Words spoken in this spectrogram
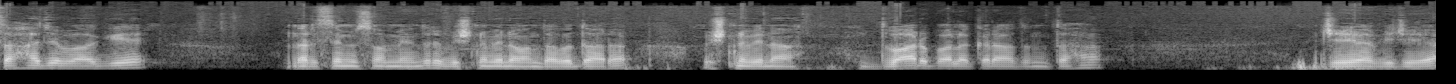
ಸಹಜವಾಗಿಯೇ ನರಸಿಂಹಸ್ವಾಮಿ ಅಂದರೆ ವಿಷ್ಣುವಿನ ಒಂದು ಅವತಾರ, ವಿಷ್ಣುವಿನ ದ್ವಾರಪಾಲಕರಾದಂತಹ ಜಯ ವಿಜಯ.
